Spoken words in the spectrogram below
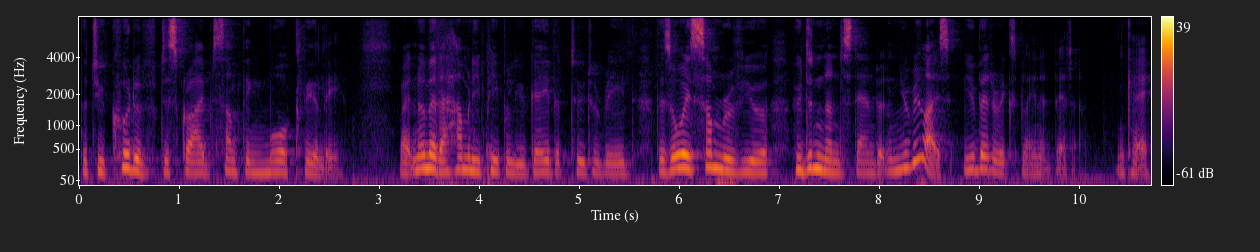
that you could have described something more clearly. Right? No matter how many people you gave it to to read, there's always some reviewer who didn't understand it, and you realize you better explain it better. Okay,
